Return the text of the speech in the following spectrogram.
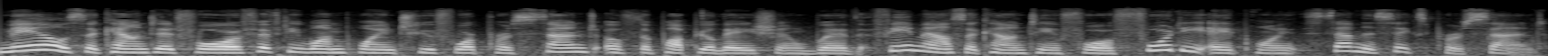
Males accounted for 51.24% of the population, with females accounting for 48.76%.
